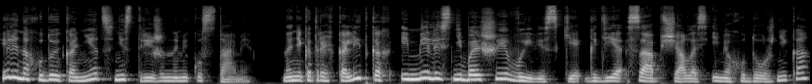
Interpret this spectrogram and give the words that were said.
или на худой конец нестриженными кустами. На некоторых калитках имелись небольшие вывески, где сообщалось имя художника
